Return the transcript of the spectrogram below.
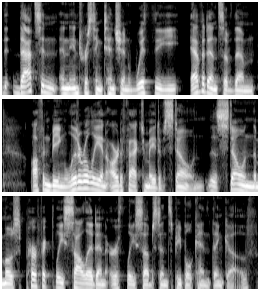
th- that's an, an interesting tension with the evidence of them often being literally an artifact made of stone. The stone, the most perfectly solid and earthly substance people can think of.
